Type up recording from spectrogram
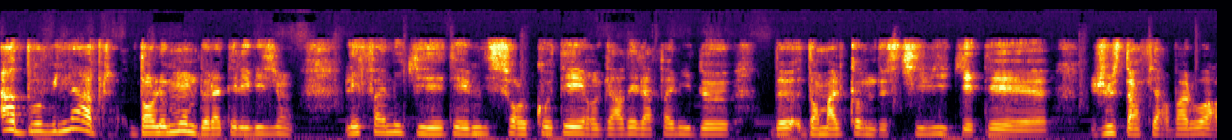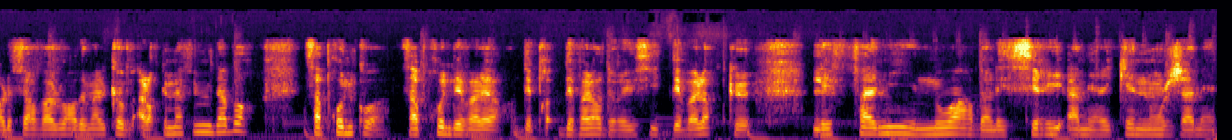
abominables dans le monde de la télévision. Les familles qui étaient mises sur le côté, regardez la famille de, de dans Malcolm de Stevie qui était euh, juste un faire-valoir, le faire-valoir de Malcolm. Alors que ma famille d'abord, ça prône quoi? Ça prône des valeurs, des, des valeurs de réussite, des valeurs que les familles noires dans les séries américaines n'ont jamais.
